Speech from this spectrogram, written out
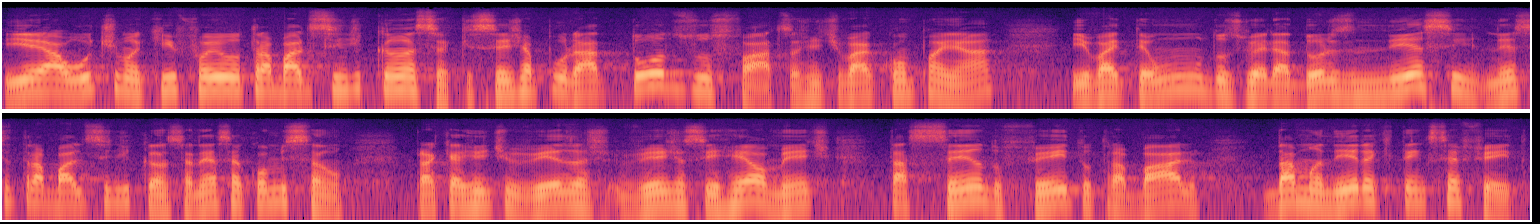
e a última aqui foi o trabalho de sindicância, que seja apurado todos os fatos. A gente vai acompanhar e vai ter um dos vereadores nesse, nesse trabalho de sindicância, nessa comissão, para que a gente veja, veja se realmente está sendo feito o trabalho da maneira que tem que ser feito.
